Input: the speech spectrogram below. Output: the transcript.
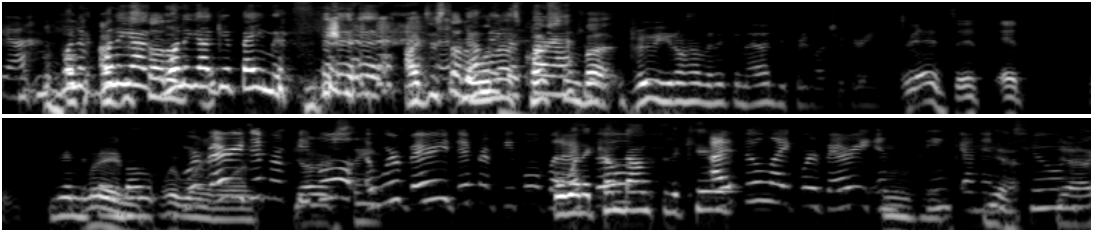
yeah. One, Okay, of, one of y'all, thought one of- of y'all get famous. I just thought of one last question, athlete. but Drew, you don't have anything to add. You pretty much agree. It's it it. You're in the we're same in- boat. We're, We're very one. different people. are synced. We're very different people, but, But when I it comes down to the kids, I feel like we're very in Mhm. sync and in Yeah, tune yeah,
